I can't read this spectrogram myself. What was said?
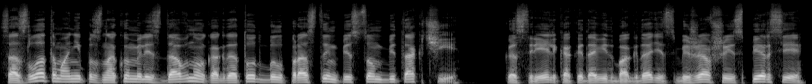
Со Златом они познакомились давно, когда тот был простым песцом Битакчи. Кострель, как и Давид Багдадец, бежавший из Персии,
